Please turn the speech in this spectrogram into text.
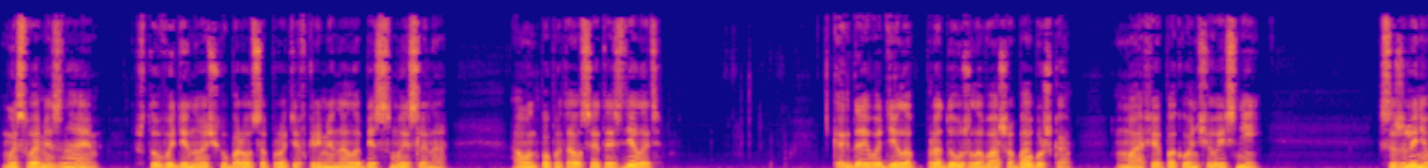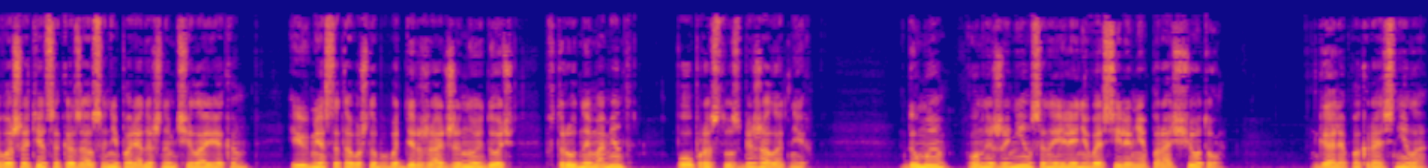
Мы с вами знаем, что в одиночку бороться против криминала бессмысленно, а он попытался это сделать. Когда его дело продолжила ваша бабушка, мафия покончила и с ней. К сожалению, ваш отец оказался непорядочным человеком и вместо того, чтобы поддержать жену и дочь в трудный момент, попросту сбежал от них. Думаю, он и женился на Елене Васильевне по расчету. Галя покраснела.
